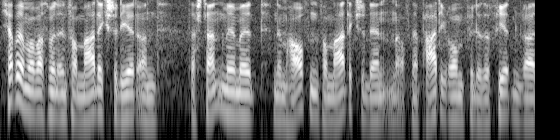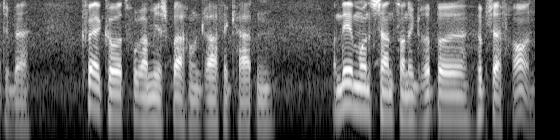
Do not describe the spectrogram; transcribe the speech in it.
Ich habe ja mal was mit Informatik studiert und da standen wir mit einem Haufen Informatikstudenten auf einer Party rum, philosophierten gerade über Quellcodes, Programmiersprachen und Grafikkarten und neben uns stand so eine Gruppe hübscher Frauen.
